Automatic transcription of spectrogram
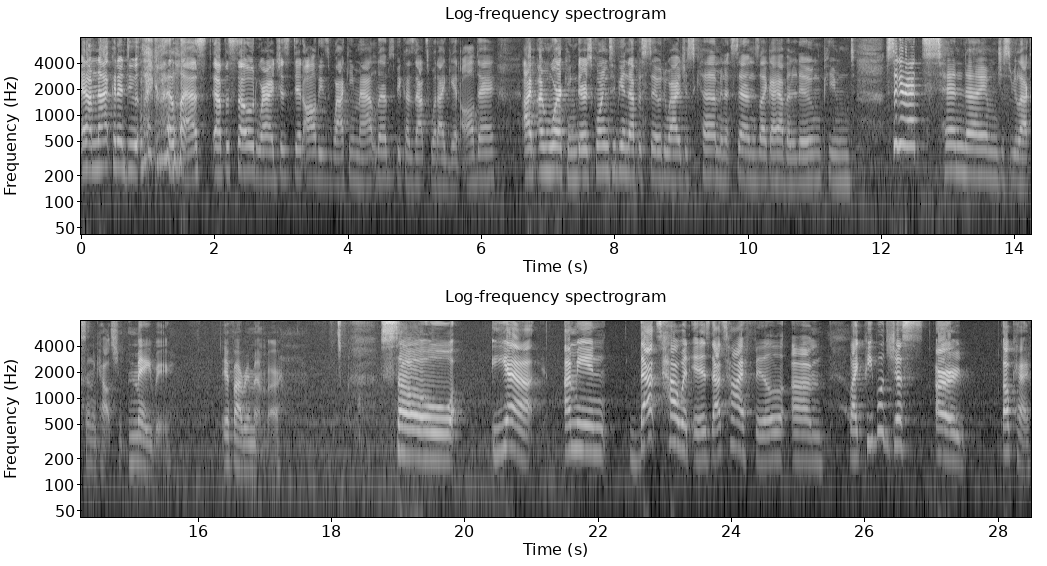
And I'm not going to do it like my last episode where I just did all these wacky Mad Libs because that's what I get all day. I'm, I'm working. There's going to be an episode where I just come and it sounds like I have a long pumed cigarette and I'm just relaxing on the couch. Maybe, if I remember. So, yeah, I mean, that's how it is. That's how I feel. Um, like people just are okay.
